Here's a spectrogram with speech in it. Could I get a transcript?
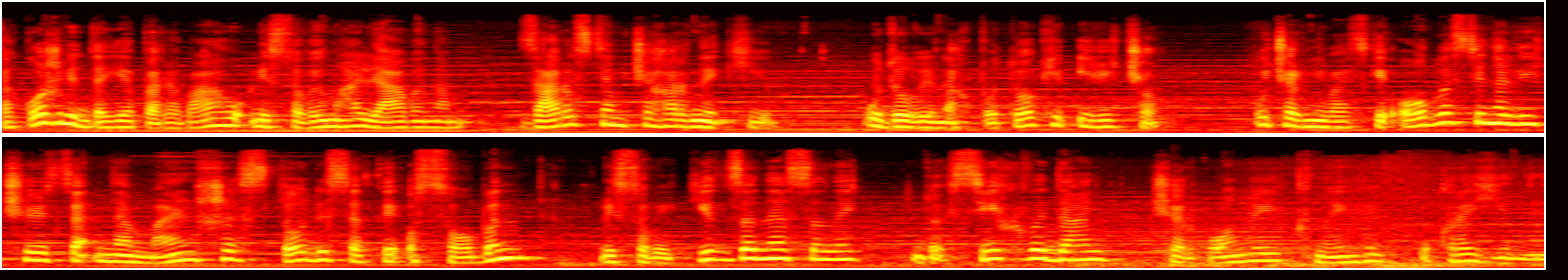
також віддає перевагу лісовим галявинам, заростям чагарників, у долинах потоків і річок. У Чернівецькій області налічується не менше 110 особин. Лісовий кіт занесений до всіх видань Червоної книги України.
